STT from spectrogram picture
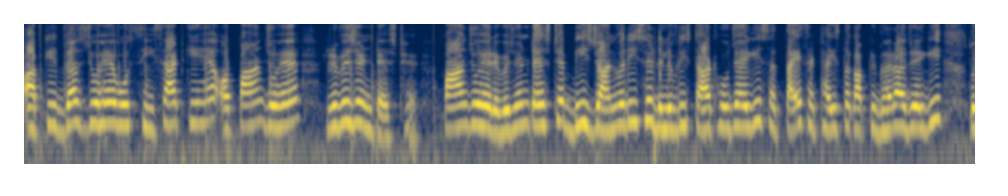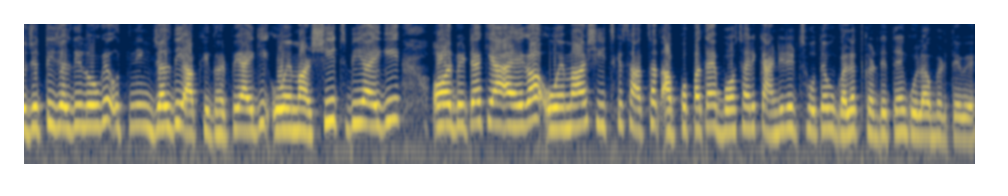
आपकी 10 जो है वो सी सैट की हैं और पाँच जो है रिविजन टेस्ट है। पाँच जो है रिवीजन टेस्ट है। 20 जनवरी से डिलीवरी स्टार्ट हो जाएगी। 27 28 तक आपके घर आ जाएगी। तो जितनी जल्दी लोगे, उतनी जल्दी आपके घर पे आएगी। ओ शीट्स भी आएगी। और बेटा क्या आएगा? ओ शीट्स के साथ साथ आपको पता है, बहुत सारे कैंडिडेट्स होते हैं, वो गलत कर देते हैं गोला भरते हुए।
